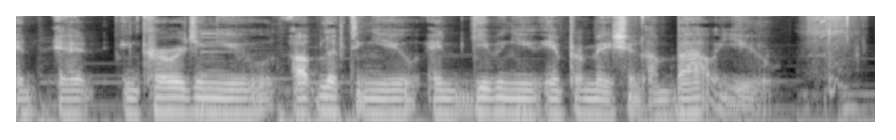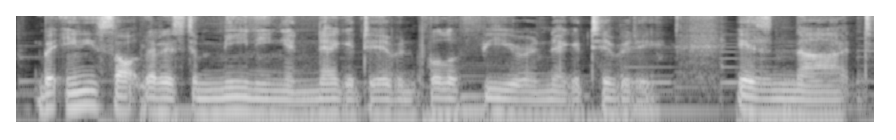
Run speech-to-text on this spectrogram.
and, and, encouraging you, uplifting you, and giving you information about you. But any thought that is demeaning and negative and full of fear and negativity is not,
